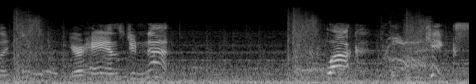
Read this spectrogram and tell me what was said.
Seriously? Your hands do not block kicks.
